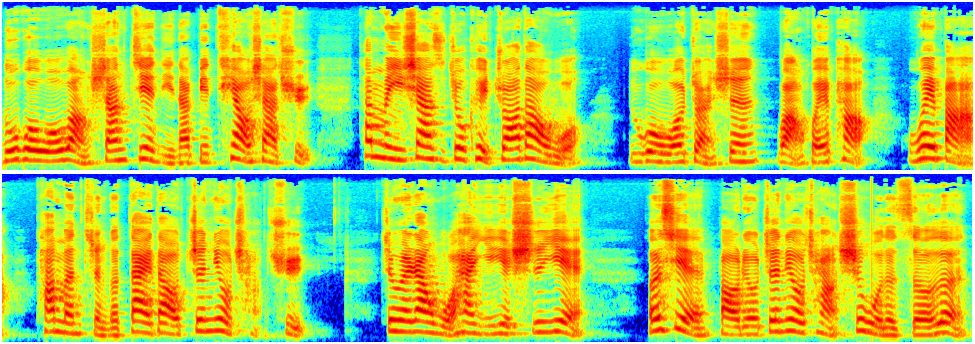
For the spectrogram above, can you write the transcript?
如果我往山涧里那边跳下去，他们一下子就可以抓到我。如果我转身往回跑，我会把他们整个带到蒸馏厂去，这会让我和爷爷失业，而且保留蒸馏厂是我的责任，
